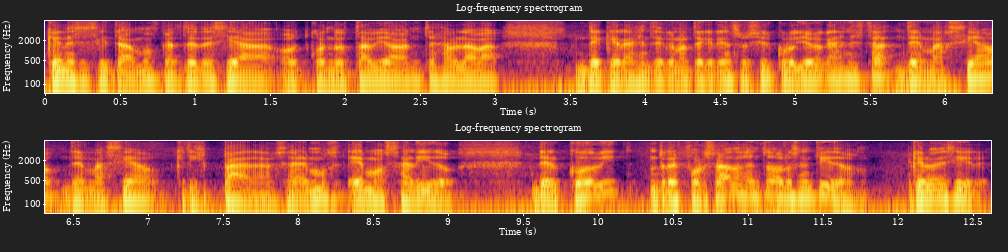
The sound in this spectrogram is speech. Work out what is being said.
que necesitamos, que antes decía, o cuando Octavio antes hablaba de que la gente que no te quería en su círculo, yo veo que la gente está demasiado, demasiado crispada. O sea, hemos, hemos salido del COVID reforzados en todos los sentidos. Quiero decir,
